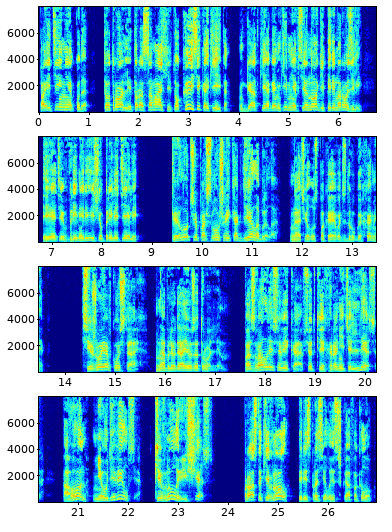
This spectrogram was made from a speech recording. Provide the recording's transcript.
«Пойти некуда. То тролли, то росомахи, то кыси какие-то. Гадкие огоньки мне все ноги переморозили. И эти в Римери еще прилетели». «Ты лучше послушай, как дело было», Начал успокаивать друга хомяк. «Сижу я в кустах, наблюдаю за троллем. Позвал лесовика, все-таки хранитель леса. А он не удивился, кивнул и исчез». «Просто кивнул?» — переспросил из шкафа Клоп.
